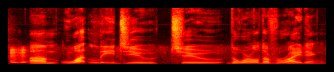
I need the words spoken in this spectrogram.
Mm-hmm. Um, what leads you to the world of writing?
